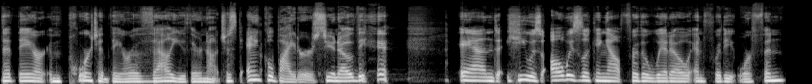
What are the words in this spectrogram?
that they are important, they are of value, they're not just ankle biters, you know. The- and he was always looking out for the widow and for the orphan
